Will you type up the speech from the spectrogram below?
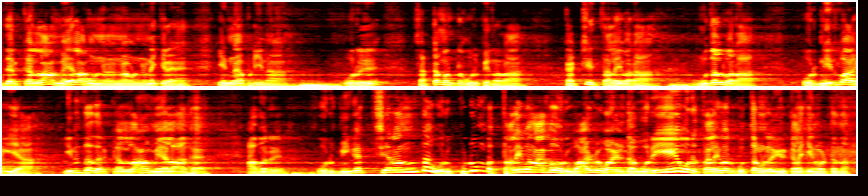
இதற்கெல்லாம் மேலே ஒன்று நான் ஒன்று நினைக்கிறேன். என்ன அப்படின்னா ஒரு சட்டமன்ற உறுப்பினரா கட்சி தலைவரா முதல்வரா ஒரு நிர்வாகியா இருந்ததற்கெல்லாம் மேலாக அவர் ஒரு மிகச்சிறந்த ஒரு குடும்ப தலைவனாக ஒரு வாழ்வு வாழ்ந்த ஒரே ஒரு தலைவர் புத்தமிழர் கலைஞர் மட்டும்தான்.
